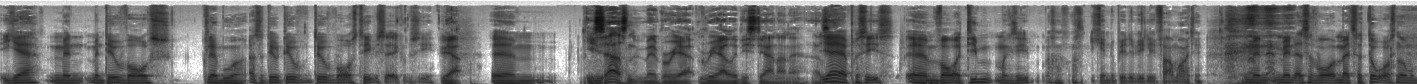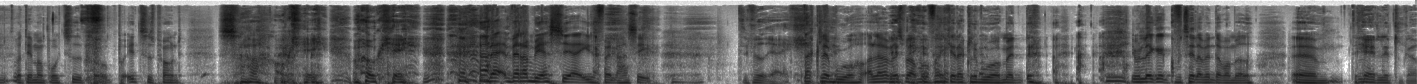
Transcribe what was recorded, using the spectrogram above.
Ja, men, men det er jo vores glamour. Altså, det er jo, det er jo, det er jo vores tv-serie, kan du sige. Ja. Øhm, Især sådan med rea- reality-stjernerne. Altså. Ja, ja, præcis. Øhm, hvor de, man kan sige, igen, nu bliver det virkelig farmagtigt, men, men altså, hvor Matador og sådan noget, hvor det man brugte tid på, på et tidspunkt, så Okay, okay. hvad, hvad der mere ser, ens forældre har set? Det ved jeg ikke. Der er glamour, og lad mig spørge, hvorfor jeg kender glamour, men jeg vil ikke kunne fortælle, hvem der var med. Øhm, Det er, jeg lidt glad,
